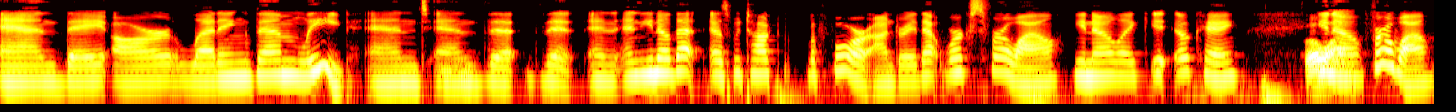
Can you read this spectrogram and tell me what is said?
and they are letting them lead. And and mm-hmm. that that and and you know that as we talked before, Andre, that works for a while. You know, like it, okay, you while. know, for a while,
